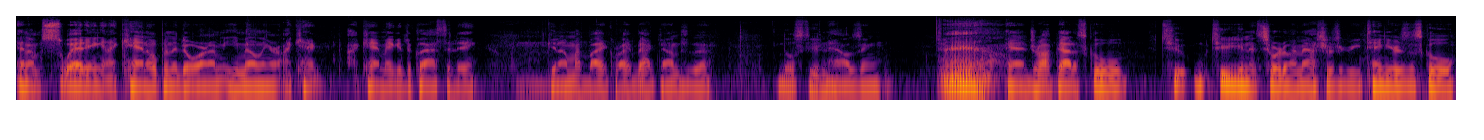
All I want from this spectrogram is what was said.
and I'm sweating and I can't open the door, and I'm emailing her. I can't I can't make it to class today. Get on my bike, ride back down to the little student housing, and dropped out of school two two units short of my master's degree, ten years of school,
